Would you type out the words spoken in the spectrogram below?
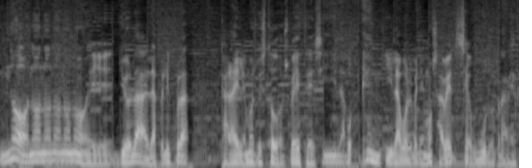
No, no, no, no, no, no. Eh, yo la, la película caray, la hemos visto dos veces y la, y la volveremos a ver seguro otra vez.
